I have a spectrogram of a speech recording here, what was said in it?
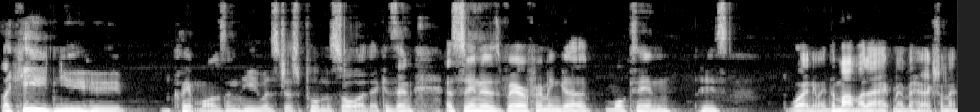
like he knew who Clint was, and he was just pulling the sword. Because then, as soon as Vera Farmiga walks in, who's well, anyway, the mum, I don't remember her actual name.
